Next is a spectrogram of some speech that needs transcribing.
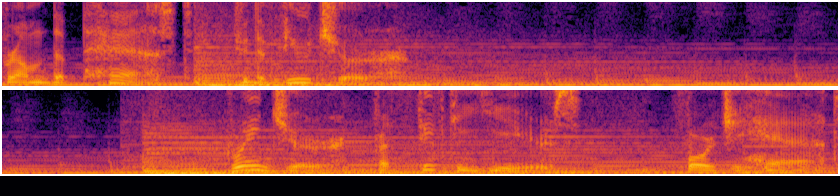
from the past to the future. Granger for 50 years, forge ahead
